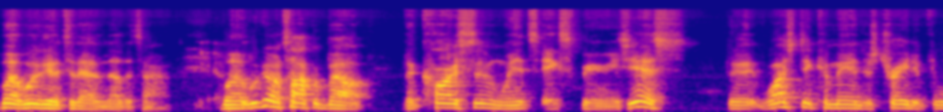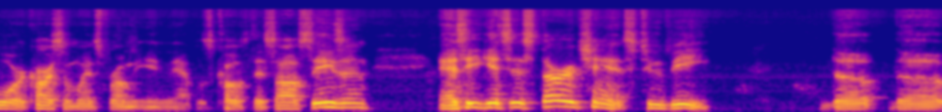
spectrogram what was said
but we'll get to that another time. Yeah. But we're going to talk about the Carson Wentz experience. Yes, the Washington Commanders traded for Carson Wentz from the Indianapolis Colts this offseason as he gets his third chance to be the the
